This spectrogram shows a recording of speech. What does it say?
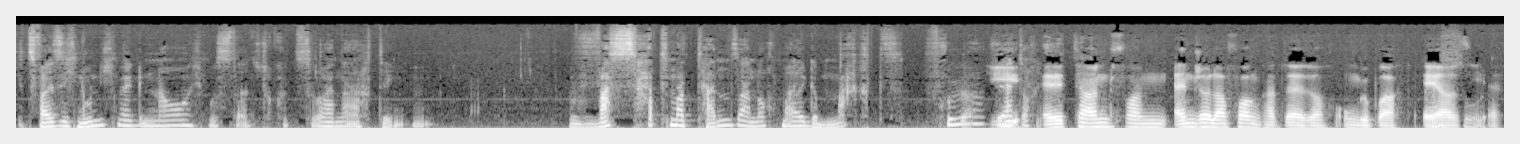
jetzt weiß ich nur nicht mehr genau, ich muss da kurz drüber nachdenken. Was hat Matanza nochmal gemacht früher? Die Eltern von Angela Fong hat er doch umgebracht. Er, so. sie, es.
